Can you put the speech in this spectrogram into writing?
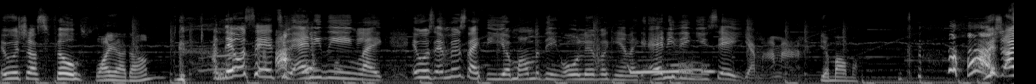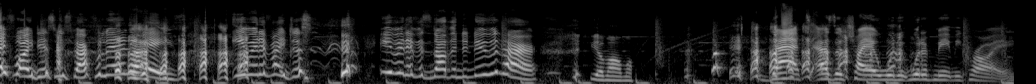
it was just filth. Why y'all? And they would say it to anything like it was almost like the your mama thing all over again. Like anything you say, your mama. Your mama. Which I find disrespectful in any case. even if I just even if it's nothing to do with her. Your mama. That as a child would would have made me cry.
